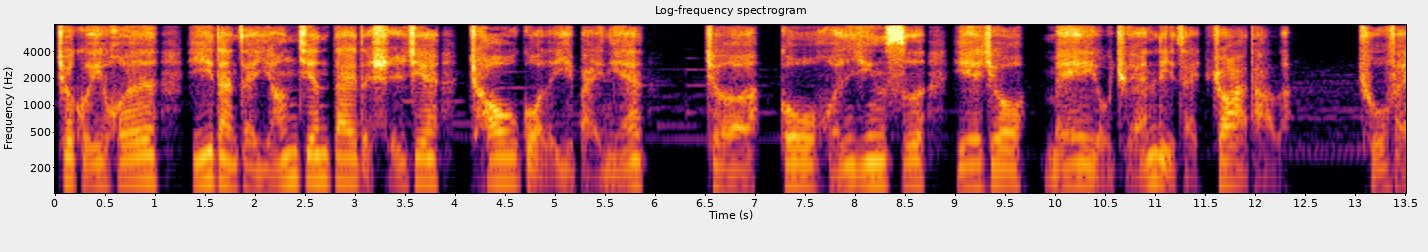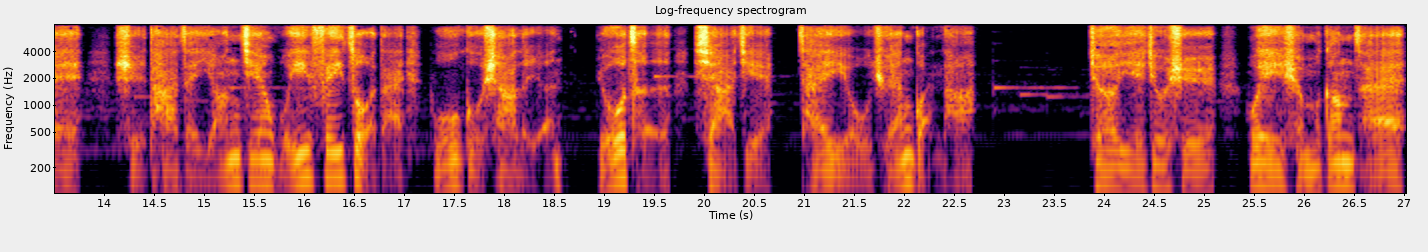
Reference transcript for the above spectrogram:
这鬼魂一旦在阳间待的时间超过了一百年，这勾魂阴司也就没有权利再抓他了，除非是他在阳间为非作歹、无故杀了人，如此下界才有权管他。这也就是为什么刚才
